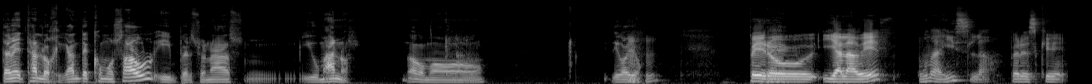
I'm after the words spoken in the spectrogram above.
también están los gigantes como Saul y personas mm, y humanos. ¿No? Como. Digo yo. Pero, y a la vez, una isla. Pero es que.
